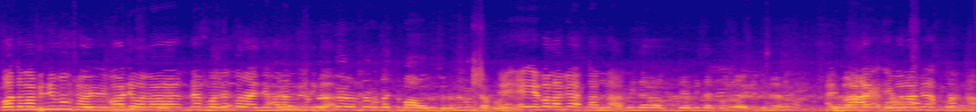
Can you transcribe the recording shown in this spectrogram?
প্রথম মেম্বার মেম্বার আইছে বলা আমি দিকা এবার আমি আসলাম না। বিচার যে বিচার করো এবার আমি আসলাম না।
